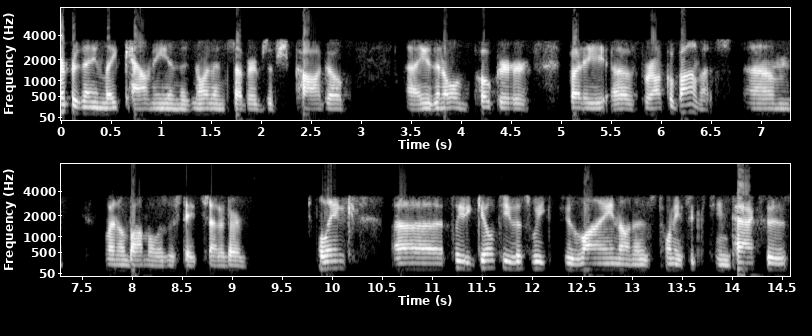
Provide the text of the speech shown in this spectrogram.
representing Lake County in the northern suburbs of Chicago. Uh, he's an old poker buddy of Barack Obama's um, when Obama was a state senator. Link uh, pleaded guilty this week to lying on his 2016 taxes.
